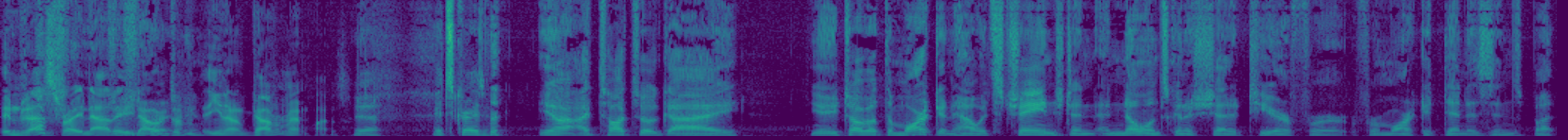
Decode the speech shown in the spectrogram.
invest right now. You know, Right, to- yeah. you know, government wise. Yeah. it's crazy. you know, I talked to a guy. You know, you talk about the market and how it's changed, and, and no one's going to shed a tear for, for market denizens. But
